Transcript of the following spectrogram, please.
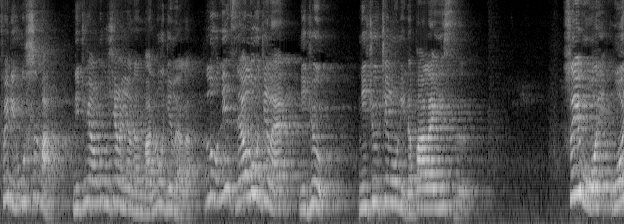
非礼勿视嘛，你就像录像一样的把录进来了，录你只要录进来，你就你就进入你的巴拉伊时。所以我我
